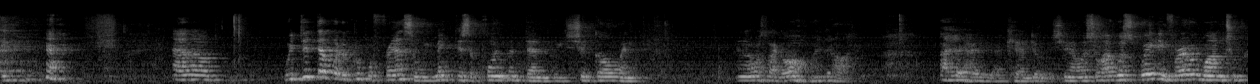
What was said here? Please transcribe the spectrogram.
and uh, we did that with a group of friends, and we make this appointment, and we should go and and I was like, oh my God, I, I, I can't do this, you know. And so I was waiting for everyone to,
